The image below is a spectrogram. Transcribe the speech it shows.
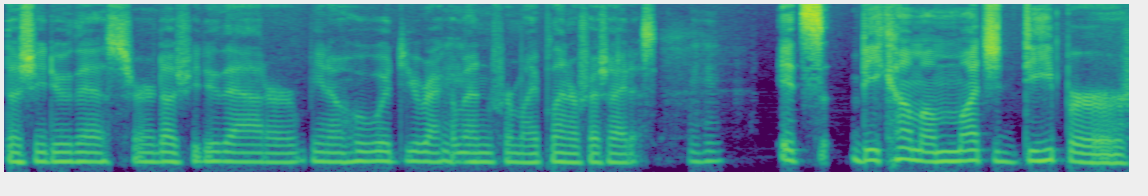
does she do this or does she do that or you know who would you recommend for my plantar fasciitis? It's become a much deeper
